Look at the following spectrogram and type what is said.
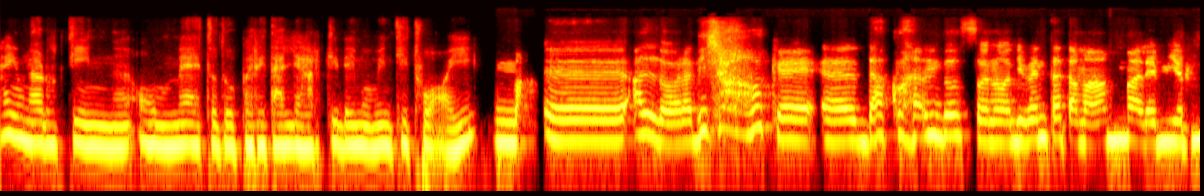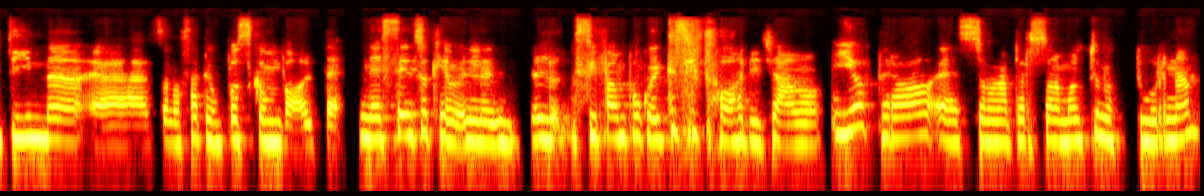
hai una routine o un metodo per ritagliarti dei momenti tuoi? Ma eh, allora, diciamo che eh, da quando sono diventata mamma le mie routine eh, sono state un po' sconvolte, nel senso che l- l- si fa un po' quel che si può, diciamo. Io però eh, sono una persona molto notturna,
